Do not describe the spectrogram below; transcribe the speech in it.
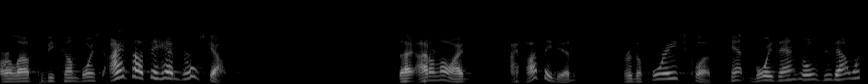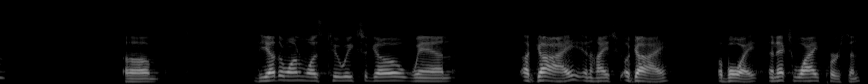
are allowed to become Boy Scouts. I thought they had Girl Scouts. I, I don't know. I, I thought they did. Or the 4 H club. Can't boys and girls do that one? Um, the other one was two weeks ago when a guy in high school, a guy, a boy, an XY person,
